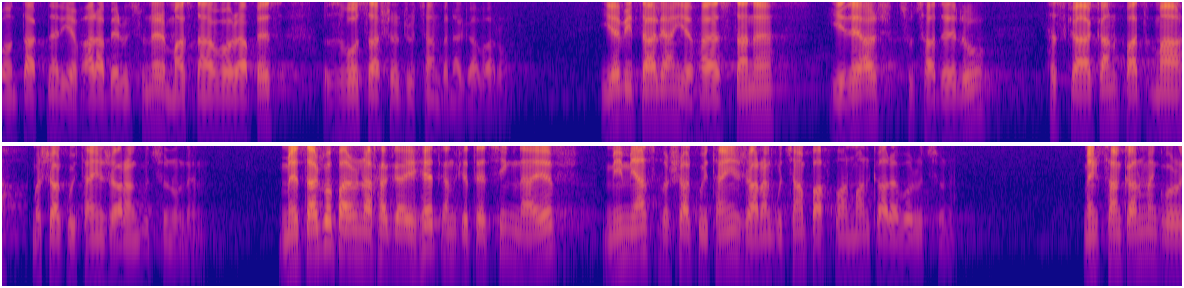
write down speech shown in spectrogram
կոնտակտներ եւ հարաբերություններ մասնավորապես զբոսաշրջության բնագավառում։ Եվ Իտալիան եւ Հայաստանը իրար ցուցադրելու հսկայական պատմա մշակութային ժառանգություն ունեն։ Մեծարգո պարոն նախագահի հետ ընդգծեցինք նաև միմյանց մշակութային ժառանգության պահպանման կարևորությունը։ Մենք ցանկանում ենք, որ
